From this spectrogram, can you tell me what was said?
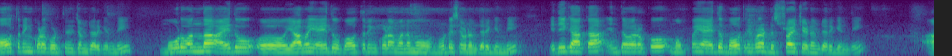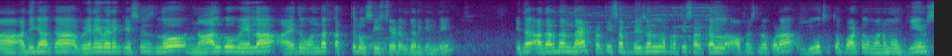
బౌతరింగ్ కూడా గుర్తించడం జరిగింది. మూడు వంద ఐదు యాభై ఐదు బౌతరింగ్ కూడా మనము నోటీస్ ఇవ్వడం జరిగింది. ఇది కాక ఇంతవరకు ముప్పై ఐదు బౌతరింగ్ కూడా డిస్ట్రాయ్ చేయడం జరిగింది. అదిగాక వేరే వేరే కేసెస్లో నాలుగు వేల ఐదు వంద కత్తులు సీజ్ చేయడం జరిగింది. ఇద అదర్ దన్ దాట్ ప్రతి సబ్ డివిజన్లో ప్రతి సర్కిల్ ఆఫీస్లో కూడా యూత్తో పాటు మనము గేమ్స్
